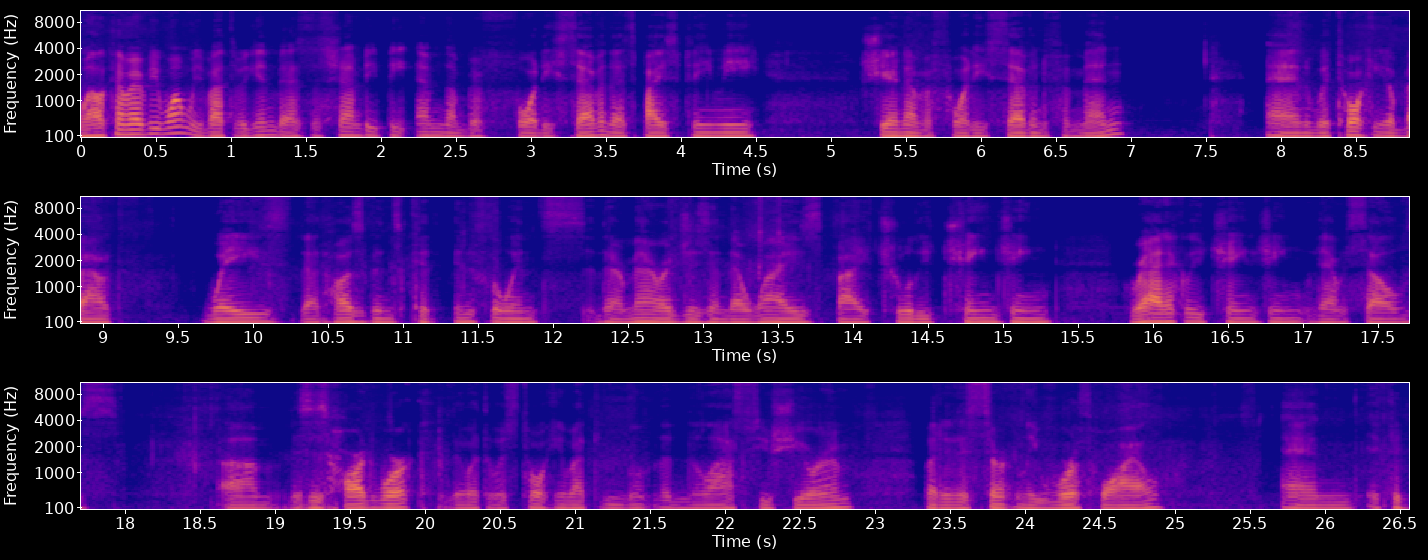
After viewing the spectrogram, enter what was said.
Welcome, everyone. We're about to begin Bez Hashem BPM number 47. That's Bayis Pnimi, shiur number 47 for men. And we're talking about ways that husbands could influence their marriages and their wives by truly changing, radically changing themselves. Um, this is hard work, what I was talking about in the last few shiurim, but it is certainly worthwhile. And it could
